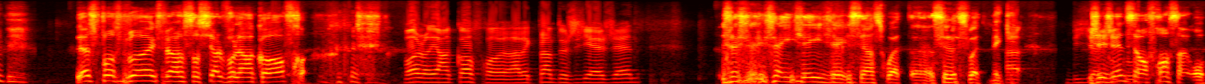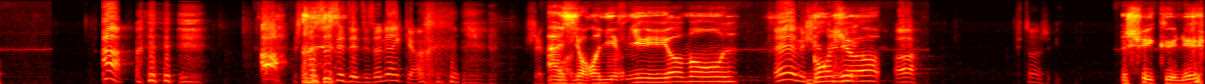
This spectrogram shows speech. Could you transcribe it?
Laisse pense pas, expérience sociale, voler un coffre. Bon, il y a un coffre euh, avec plein de GIGN. C'est un SWAT, euh, c'est le SWAT mec. Ah, Coco. c'est en France hein gros. Ah Ah Je pensais que c'était des Américains. Un jour on est venu au monde. Eh, mais je suis. Bonjour, Ah Putain, j'ai- je suis connu.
